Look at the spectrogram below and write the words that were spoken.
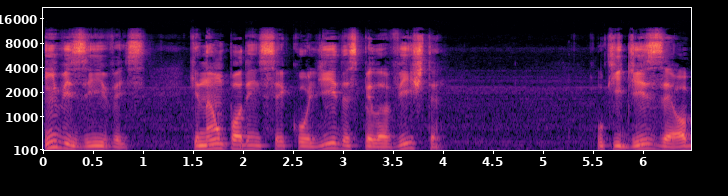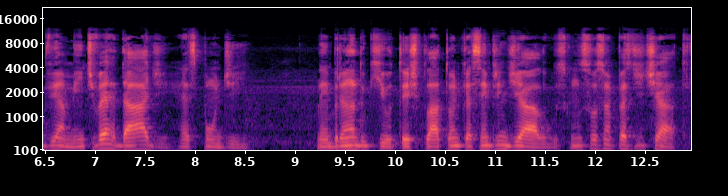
invisíveis que não podem ser colhidas pela vista? O que dizes é obviamente verdade, respondi, lembrando que o texto platônico é sempre em diálogos, como se fosse uma peça de teatro.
